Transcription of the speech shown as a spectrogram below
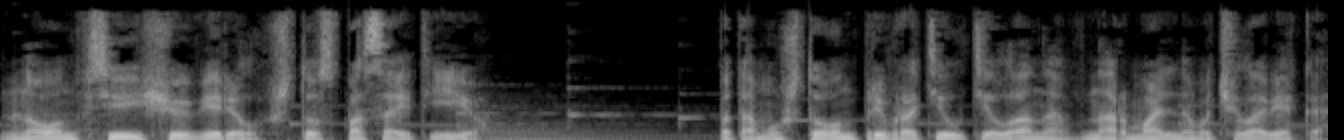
но он все еще верил, что спасает ее. Потому что он превратил Тилана в нормального человека.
